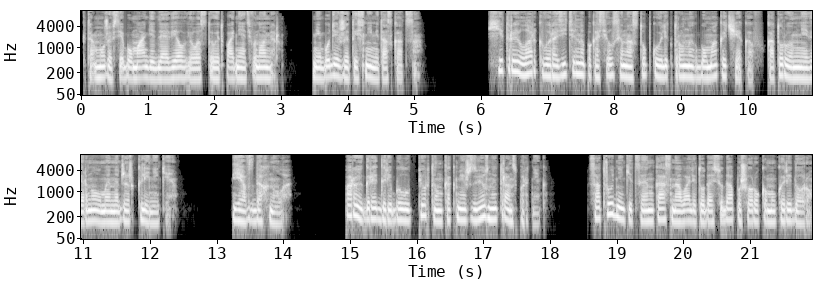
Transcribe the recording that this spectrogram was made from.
К тому же все бумаги для Велвила стоит поднять в номер. Не будешь же ты с ними таскаться». Хитрый Ларк выразительно покосился на стопку электронных бумаг и чеков, которую мне вернул менеджер клиники. Я вздохнула. Порой Грегори был упертым, как межзвездный транспортник. Сотрудники ЦНК сновали туда-сюда по широкому коридору.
